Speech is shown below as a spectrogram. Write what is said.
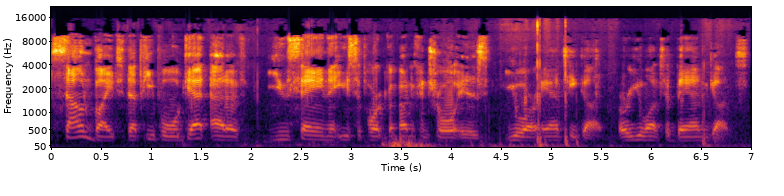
soundbite that people will get out of you saying that you support gun control is you are anti-gun or you want to ban guns.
